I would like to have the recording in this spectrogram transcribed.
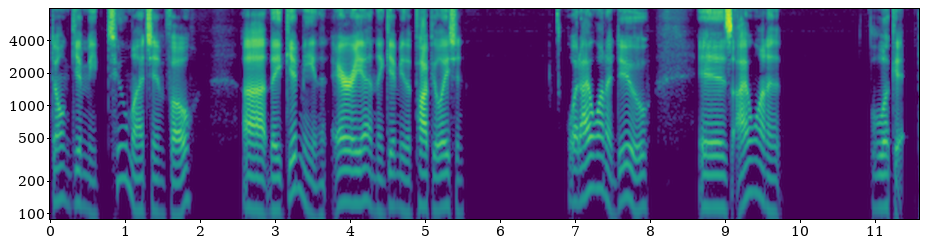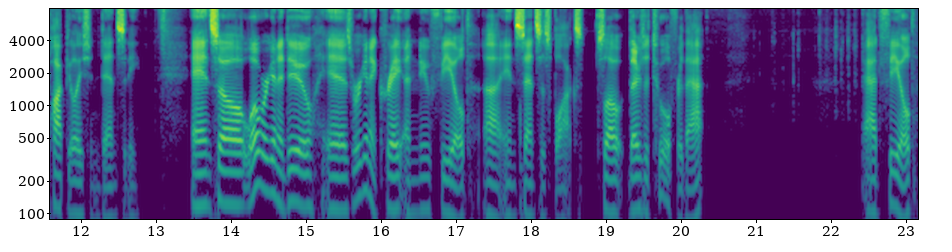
don't give me too much info. Uh, they give me an area and they give me the population. What I want to do is I want to look at population density. And so what we're going to do is we're going to create a new field uh, in census blocks. So there's a tool for that. Add field.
